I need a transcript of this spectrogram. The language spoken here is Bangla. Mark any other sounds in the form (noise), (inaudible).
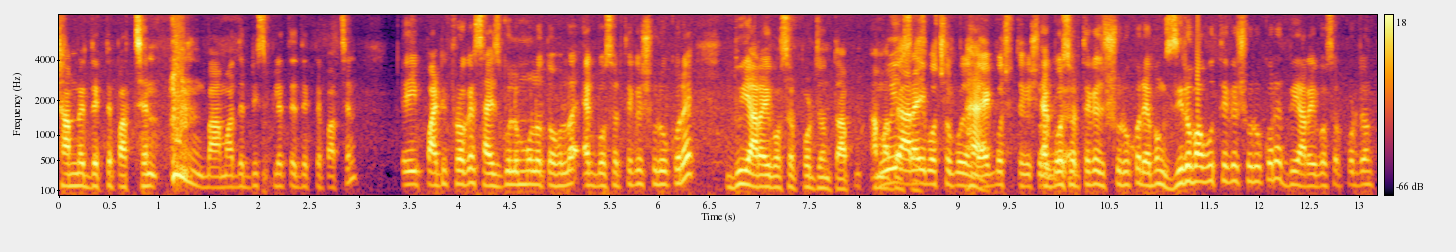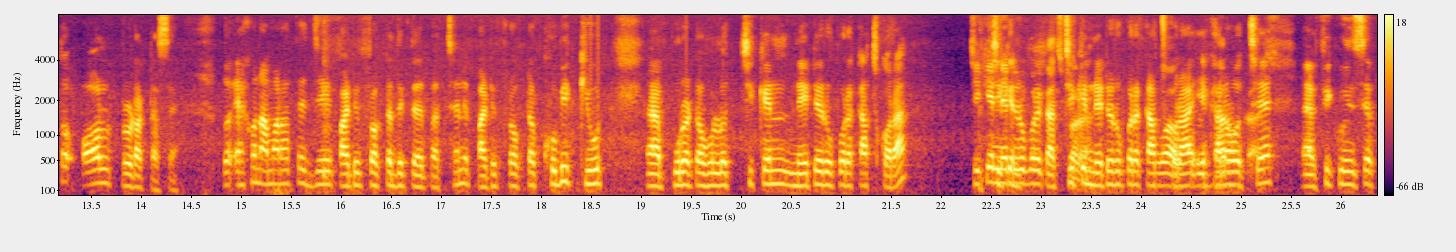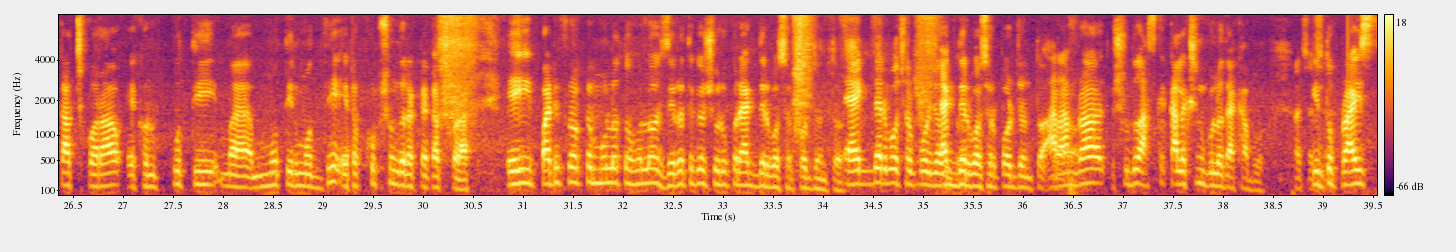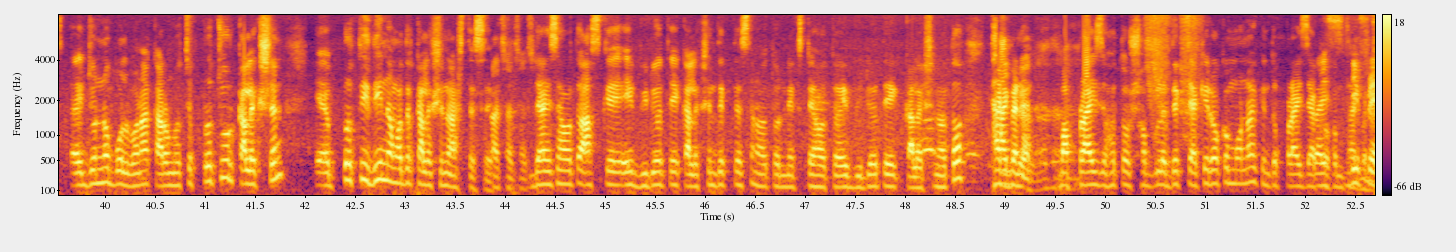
সামনে দেখতে পাচ্ছেন (clears throat) বা আমাদের ডিসপ্লেতে দেখতে পাচ্ছেন এই পার্টি ফ্রকের সাইজগুলো মূলত হলো এক বছর থেকে শুরু করে দুই আড়াই বছর পর্যন্ত দুই আড়াই বছর পর্যন্ত হ্যাঁ, এক বছর থেকে শুরু এক বছর থেকে শুরু করে এবং জিরো বাবু থেকে শুরু করে দুই আড়াই বছর পর্যন্ত অল প্রোডাক্ট আছে। তো এখন আমার হাতে যে পার্টি ফ্রকটা দেখতে পাচ্ছেন পার্টি ফ্রকটা খুবই কিউট পুরোটা হলো চিকেন নেটের উপরে কাজ করা। চিকেন নেটের উপরে কাজ করা। চিকেন নেটের উপরে কাজ Wow, করা। এখানে হচ্ছে ফ্রিকুয়েন্সির কাজ করা এখন পুঁতি মতির মধ্যে এটা খুব সুন্দর একটা কাজ করা। এই পার্টি ফ্রকটা মূলত হলো জিরো থেকে শুরু করে এক দেড় বছর পর্যন্ত। এক দেড় বছর পর্যন্ত। এক দেড় বছর পর্যন্ত। আর আমরা শুধু আজকে কালেকশনগুলো দেখাবো। আচ্ছা, কিন্তু প্রাইস এই জন্য বলব না কারণ হচ্ছে প্রচুর কালেকশন প্রতিদিন আমাদের কালেকশন আসতেছে। আচ্ছা আচ্ছা আচ্ছা। দেখা যাচ্ছে হয়তো আজকে এই ভিডিওতে কালেকশন দেখতেছেন হয়তো নেক্সট ডে হয়তো এই ভিডিওতে কালেকশন হয়তো থাকবে না। বা প্রাইস হয়তো সবগুলো দেখতে একই রকম মনে হয় কিন্তু প্রাইস একরকম থাকবে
